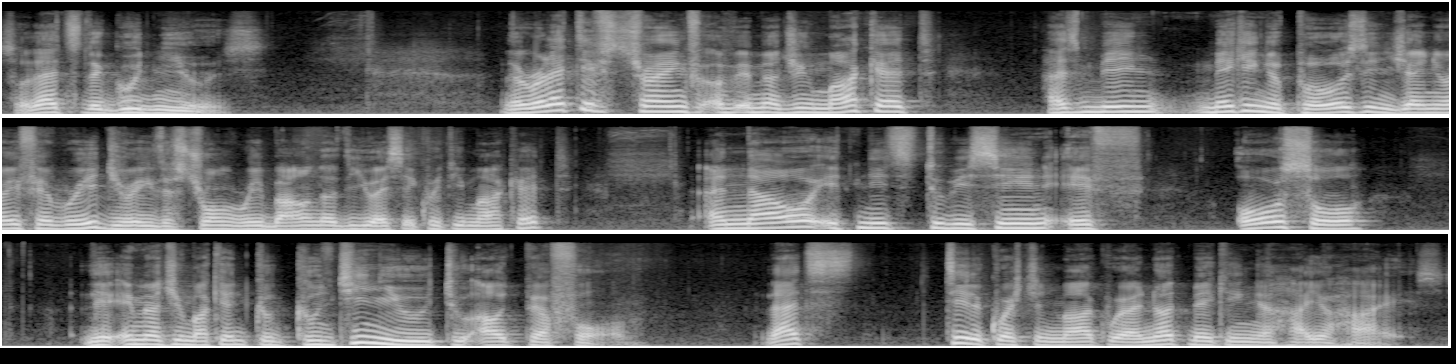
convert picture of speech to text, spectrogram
So that's the good news. The relative strength of emerging market has been making a pause in January, February during the strong rebound of the US equity market. And now it needs to be seen if also the emerging market could continue to outperform. That's still a question mark. We are not making a higher highs.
